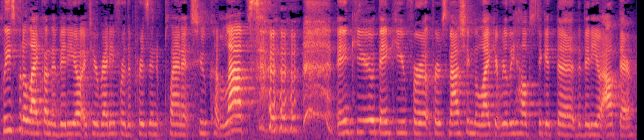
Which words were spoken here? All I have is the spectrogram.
Please put a like on the video if you're ready for the prison planet to collapse. thank you. Thank you for, for smashing the like. It really helps to get the, the video out there.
